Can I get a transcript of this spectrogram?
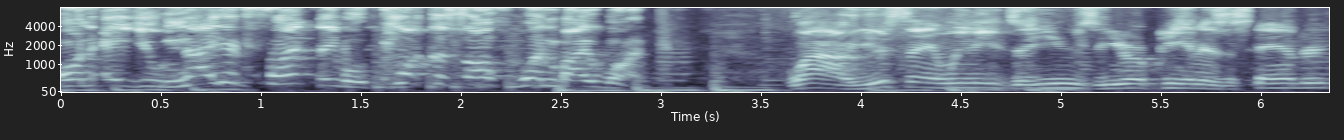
on a united front, they will pluck us off one by one. Wow, you're saying we need to use the European as a standard?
